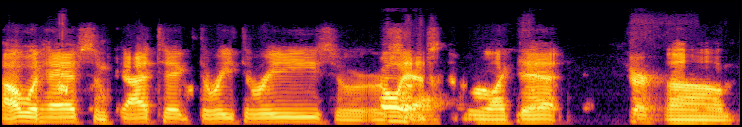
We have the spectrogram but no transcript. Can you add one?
I would have some Keitech three threes or, or Oh, something yeah. like that. sure. um,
